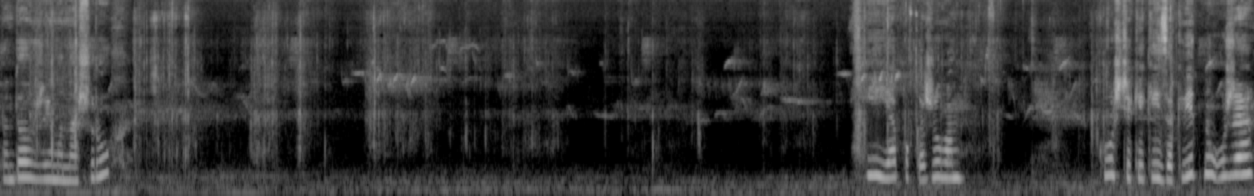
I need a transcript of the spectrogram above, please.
Продовжуємо наш рух. І я покажу вам кущик, який заквітнув уже.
